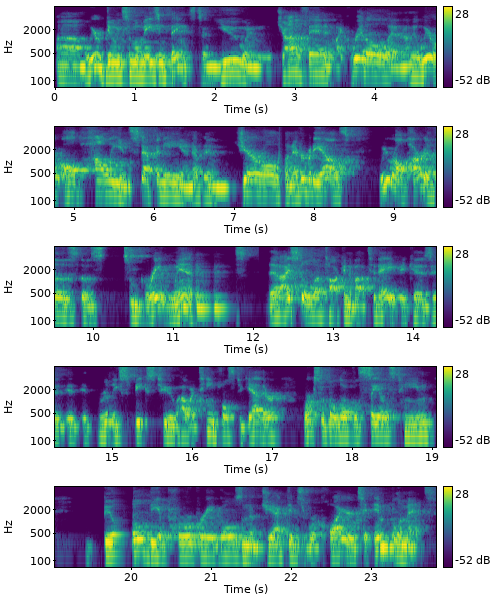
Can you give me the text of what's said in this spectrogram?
um, we were doing some amazing things. And you and Jonathan and Mike Riddle, and I mean, we were all Holly and Stephanie and, and Gerald and everybody else. We were all part of those those some great wins that I still love talking about today because it, it, it really speaks to how a team pulls together, works with a local sales team, build the appropriate goals and objectives required to implement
